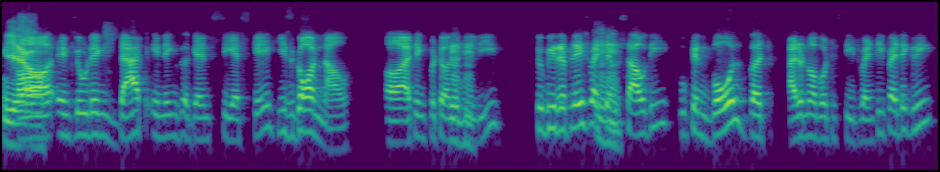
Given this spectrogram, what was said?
Yeah. uh, including that innings against CSK. He's gone now. Uh, I think paternity Mhm. leave to be replaced by Tim Southee, who can bowl, but I don't know about his T20 pedigree.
